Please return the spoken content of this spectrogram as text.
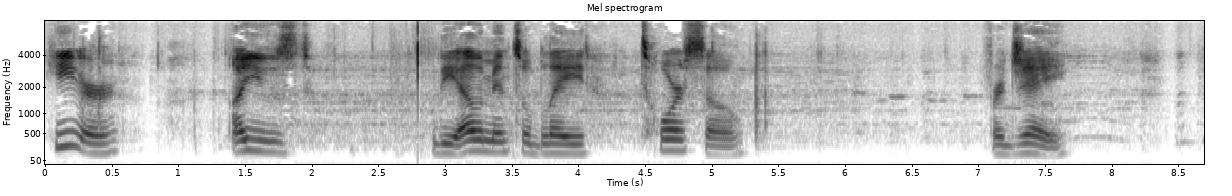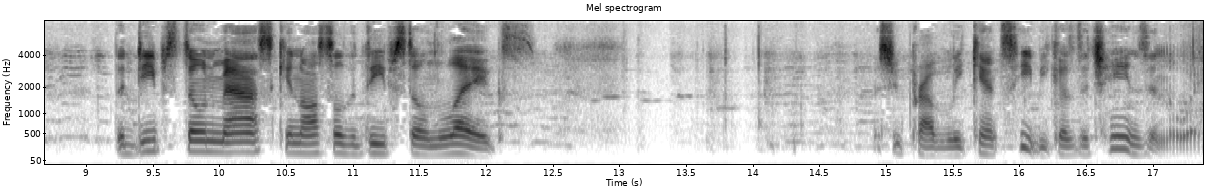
Here, I used the Elemental Blade torso for Jay, the Deep Stone mask, and also the Deep Stone legs. As you probably can't see because the chain's in the way.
